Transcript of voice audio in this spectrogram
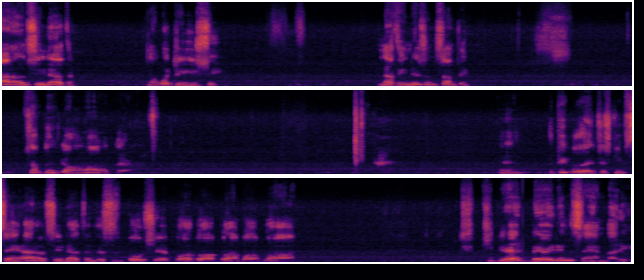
I don't see nothing. Now, what do you see? Nothing isn't something. Something's going on up there. And the people that just keep saying, I don't see nothing, this is bullshit, blah, blah, blah, blah, blah. Just keep your head buried in the sand, buddy.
